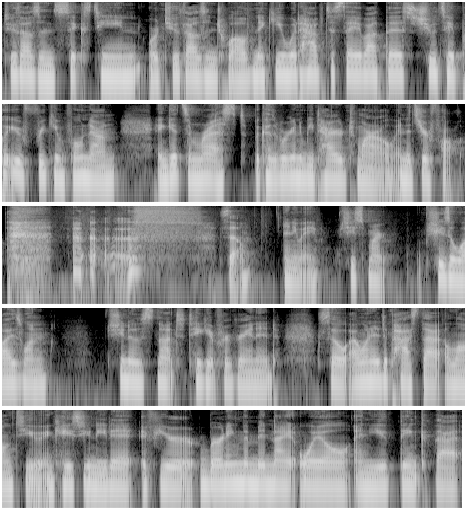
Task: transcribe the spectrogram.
2016 or 2012 Nikki would have to say about this. She would say, "Put your freaking phone down and get some rest because we're going to be tired tomorrow and it's your fault." so, anyway, she's smart. She's a wise one. She knows not to take it for granted. So I wanted to pass that along to you in case you need it. If you're burning the midnight oil and you think that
